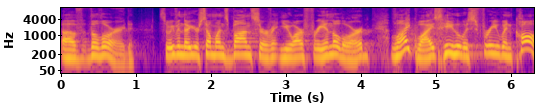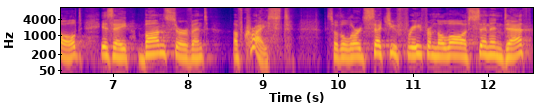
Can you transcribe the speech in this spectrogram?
of the Lord. So even though you're someone's bondservant, you are free in the Lord. Likewise, he who was free when called is a bondservant of Christ. So the Lord set you free from the law of sin and death.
